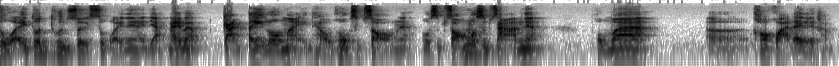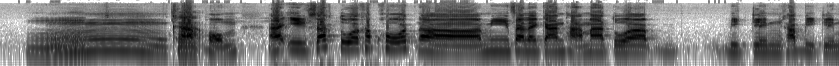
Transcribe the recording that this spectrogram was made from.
สวยๆ ต้นทุนสวยๆ เนี่ยอยากได้แบบการตีโลใหม่แถว 62 เนี่ย 62 63 เนี่ย ผมว่า เอ่อข้อขวาได้เลยครับ อือืมมคครัรับบผมอะอีกสักตัวครับโค้ดเอ่อมีแฟนรายการถามมาตัวบีกลิมครับบีกลิม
